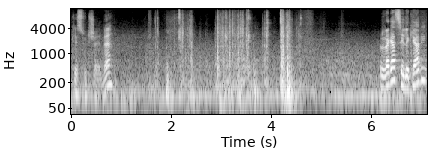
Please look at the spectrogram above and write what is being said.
Che succede? Ragazzi, le chiavi?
